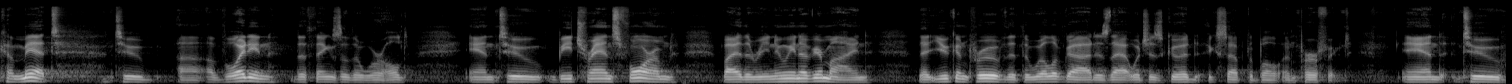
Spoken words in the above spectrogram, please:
commit to uh, avoiding the things of the world and to be transformed by the renewing of your mind that you can prove that the will of God is that which is good, acceptable, and perfect. And to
